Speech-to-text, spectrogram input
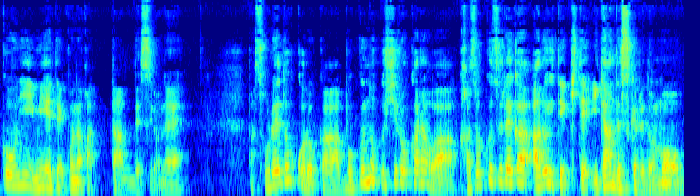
向に見えてこなかったんですよね。それどころか僕の後ろからは家族連れが歩いてきていたんですけれども、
